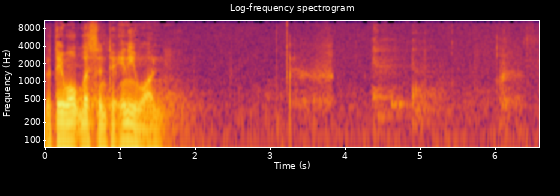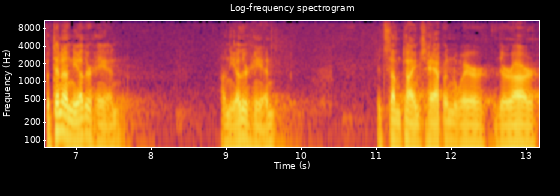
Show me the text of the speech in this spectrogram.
that they won't listen to anyone. But then on the other hand, on the other hand, it sometimes happens where there are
